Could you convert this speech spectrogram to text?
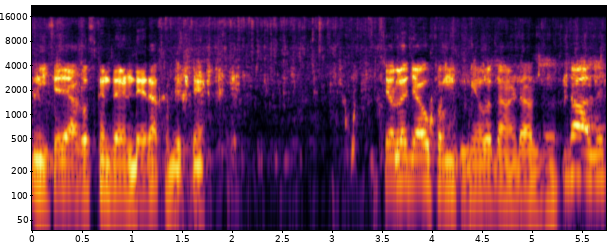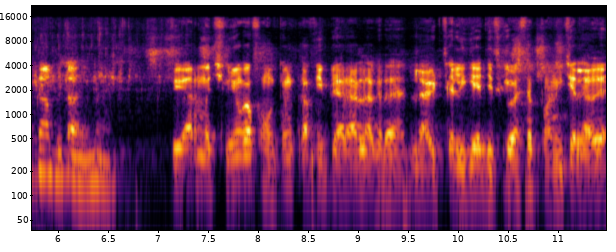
नीचे जाकर उसके अंदर अंडे रख देते हैं। चलो जाओ ऊपर मुर्गियों को दाना डाल दो। डाल देते हैं अभी टाइम है तो यार मछलियों का फाउंटेन काफ़ी प्यारा लग रहा है। लाइट चली गई है जिसकी वजह से पानी चला गया।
